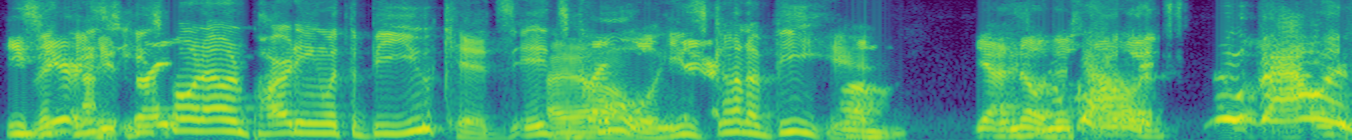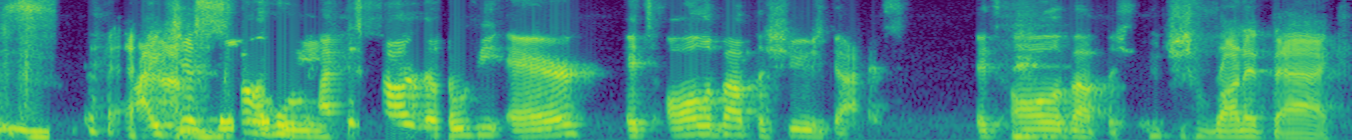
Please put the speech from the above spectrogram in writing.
He's here. He's, He's, he's right. going out and partying with the BU kids. It's cool. He's gonna be here. Um, yeah, no, there's New balance. New balance. I just saw the, I just saw the movie Air. It's all about the shoes, guys. It's all about the shoes. Just run it back.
